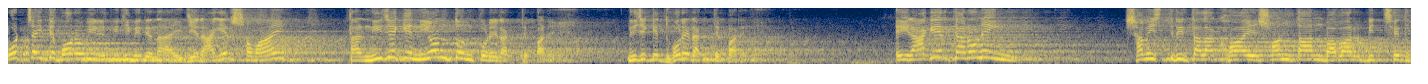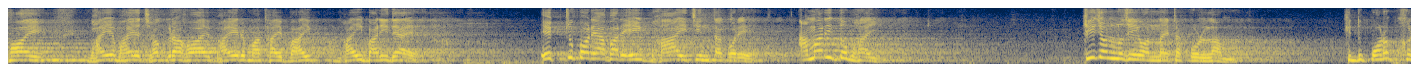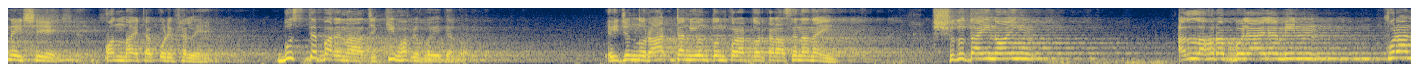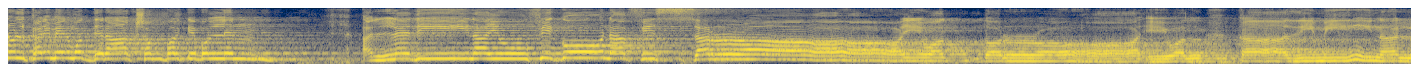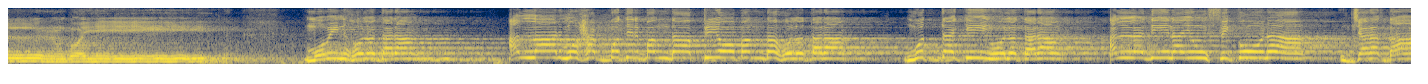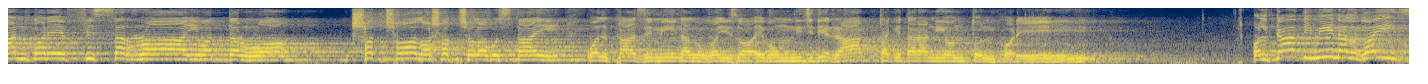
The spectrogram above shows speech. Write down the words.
ওর চাইতে বড় বীর পৃথিবীতে নাই, যে রাগের সময় তার নিজেকে নিয়ন্ত্রণ করে রাখতে পারে, নিজেকে ধরে রাখতে পারে। এই রাগের কারণেই স্বামী স্ত্রীর তালাক হয়, সন্তান বাবার বিচ্ছেদ হয়, ভাইয়ে ভাইয়ে ঝগড়া হয়, ভাইয়ের মাথায় ভাই ভাই বাড়ি দেয়। একটু পরে আবার এই ভাই চিন্তা করে, আমারই তো ভাই। কি জন্য যে এই অন্যায়টা করলাম? কিন্তু পরক্ষণেই সে অন্যায়টা করে ফেলে। বুঝতে পারে না যে কীভাবে হয়ে গেল। এই জন্য রাগটা নিয়ন্ত্রণ করার দরকার আছে না নাই? শুধু তাই নয় আল্লাহ রাব্বুল আলামিন কুরআনুল কারীমের মধ্যে রাগ সম্পর্কে বললেন الذين ينفقون في السراء والضراء والكاظمين الغيظ মুমিন হলো তারা আল্লাহর মোহাব্বতের বান্দা প্রিয় বান্দা হলো তারা মুত্তাকি হলো তারা আল্লাযীনা ইউনফিকুনা যারা দান করে ফিসার রয় ওয়াদ্দার সচ্ছল অসচ্ছল অবস্থায়, ওয়াল কাজমিন আল গইজ এবং নিজেদের রাগটাকে তারা নিয়ন্ত্রণ করে। অলকাদিমিন আল গইজ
